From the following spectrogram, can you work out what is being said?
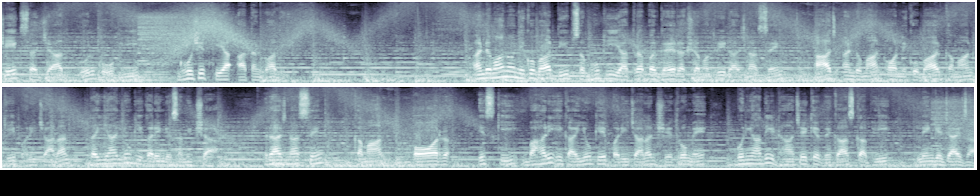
शेख सज्जाद गुल को भी घोषित किया आतंकवादी। अंडमान और निकोबार द्वीप समूह की यात्रा पर गए रक्षा मंत्री राजनाथ सिंह आज अंडमान और निकोबार कमान की परिचालन तैयारियों की करेंगे समीक्षा। राजनाथ सिंह कमान और इसकी बाहरी इकाइयों के परिचालन क्षेत्रों में बुनियादी ढांचे के विकास का भी लेंगे जायजा।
